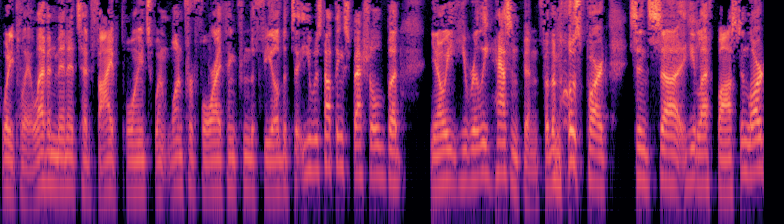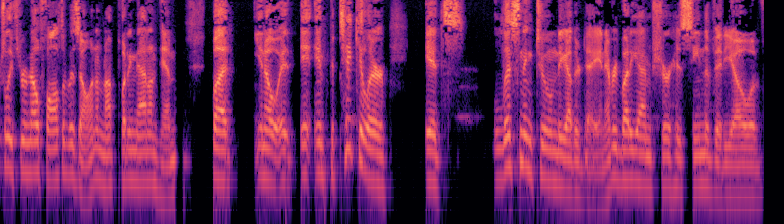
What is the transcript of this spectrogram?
what he play 11 minutes had five points went one for four I think from the field. It's, he was nothing special but you know he, he really hasn't been for the most part since uh, he left Boston largely through no fault of his own. I'm not putting that on him but you know it, it, in particular it's listening to him the other day and everybody I'm sure has seen the video of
